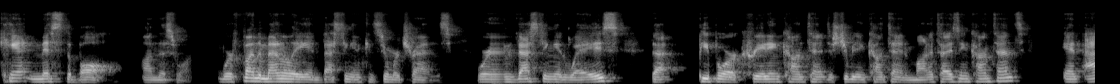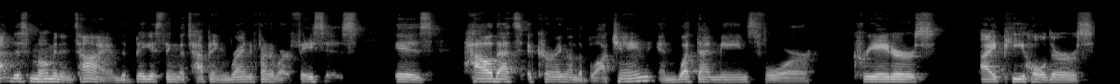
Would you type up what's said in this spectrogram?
can't miss the ball on this one. We're fundamentally investing in consumer trends. We're investing in ways that people are creating content, distributing content, and monetizing content. And at this moment in time, the biggest thing that's happening right in front of our faces is how that's occurring on the blockchain and what that means for creators, IP holders,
